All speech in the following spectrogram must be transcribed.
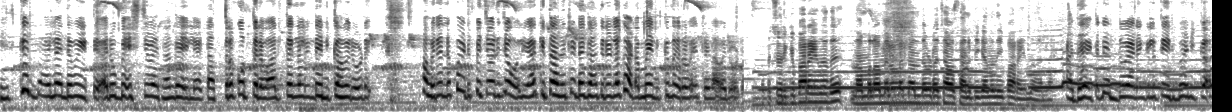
എനിക്ക് എന്തായാലും എന്റെ വീട്ടുകാർ ഉപേക്ഷിച്ച് വരാൻ കഴിയില്ല കേട്ടോ അത്രയ്ക്ക് ഉത്തരവാദിത്തങ്ങളുണ്ട് എനിക്ക് അവരോട്. അവരെന്നെ പഠിപ്പിച്ച് ഒരു ജോലിയാക്കി തന്നിട്ടുണ്ടെങ്കിൽ അതിനുള്ള കടമ എനിക്ക് നിറവേറ്റണം അവരോട്. ചുരുക്കി പറയുന്നത് നമ്മൾ തമ്മിലുള്ള ബന്ധം ഇവിടെ അവസാനിപ്പിക്കാന്ന് നീ പറയുന്നതല്ലേ? അത് ഏട്ടൻ എന്ത് വേണമെങ്കിലും തീരുമാനിക്കാം.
